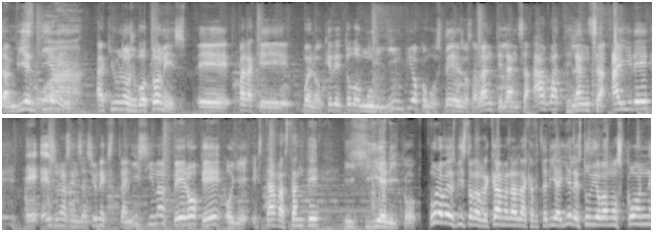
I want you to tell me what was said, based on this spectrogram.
También tiene aquí unos botones eh, para que, bueno, quede todo muy limpio, como ustedes lo sabrán. Te lanza agua, te lanza aire. Eh, es una sensación extrañísima, pero que, oye, está bastante higiénico. Una vez visto la recámara, la cafetería y el estudio, vamos con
